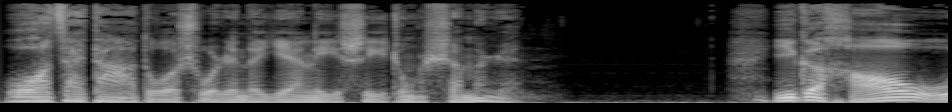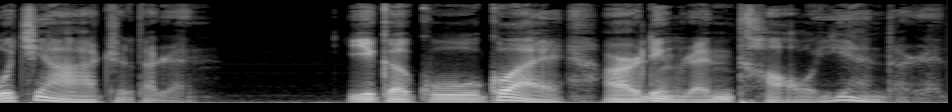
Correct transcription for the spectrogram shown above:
我在大多数人的眼里是一种什么人？一个毫无价值的人，一个古怪而令人讨厌的人，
